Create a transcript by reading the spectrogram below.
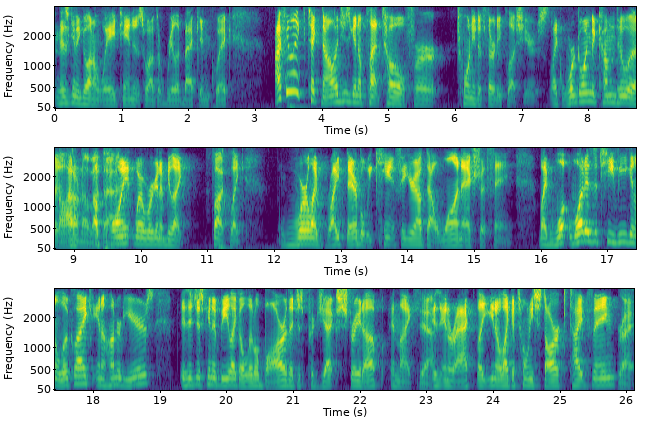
this is gonna go on a way tangent, so we'll have to reel it back in quick. I feel like technology is gonna plateau for twenty to thirty plus years. Like we're going to come to a Oh, I don't know about a that. point where we're gonna be like, fuck, like we're like right there, but we can't figure out that one extra thing. Like what what is a TV gonna look like in hundred years? Is it just gonna be like a little bar that just projects straight up and like Yeah. is interact like you know like a Tony Stark type thing? Right.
